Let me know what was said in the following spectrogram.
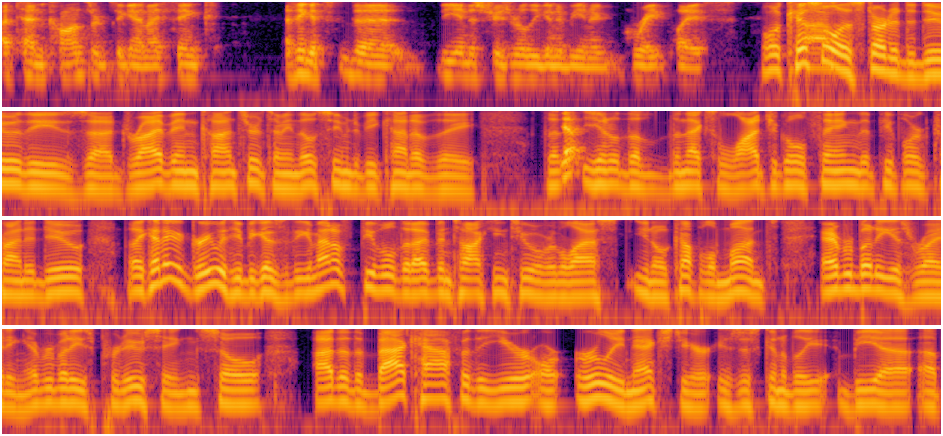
attend concerts again, I think, I think it's the the industry is really going to be in a great place. Well, Kissel Um, has started to do these uh, drive-in concerts. I mean, those seem to be kind of the, the Yep. you know, the the next logical thing that people are trying to do. But I kind of agree with you because the amount of people that I've been talking to over the last you know couple of months, everybody is writing, everybody's producing. So either the back half of the year or early next year is just going to be be a, a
